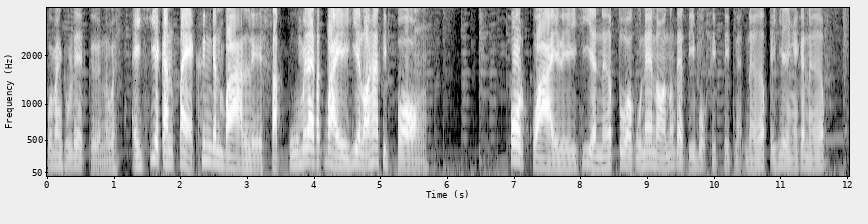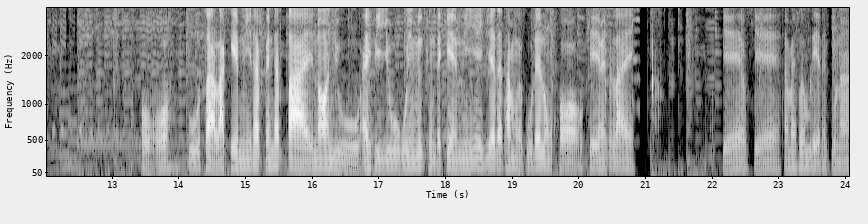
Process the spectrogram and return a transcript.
ว่าแม่งทุเรศเกินนะเว้ยไอ้เฮียกันแตกขึ้นกันบานเลยสัตว์กูไม่ได้สักใบเฮียร้อยห้าสิบฟอง คตรควายเลยเฮียเนิร์ฟตัวกูแน่นอนตั้งแต่ตีบวกสิบติดเนี่ยเนิร์ฟไอ้เฮียยังไงก็เนิร์ฟโอ้โหกูสารักเกมนี้แทบเป็นแทบตายนอนอยู่ ICU กูยังนึกถึงแต่เกมนี้ไอ้เฮียแต่ทำกับกูได้ลงคอโอเคไม่เป็นไรโอเคโอเค ถ้าไม่เพิ่มเหรทให้กูนะ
